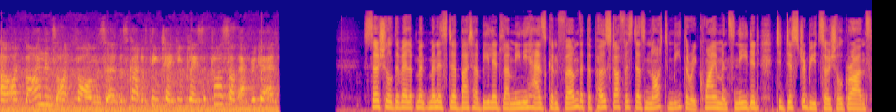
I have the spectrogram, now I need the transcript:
uh, on violence on farms, uh, this kind of thing taking place across South Africa as Social Development Minister Bathabile Dlamini has confirmed that the post office does not meet the requirements needed to distribute social grants.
